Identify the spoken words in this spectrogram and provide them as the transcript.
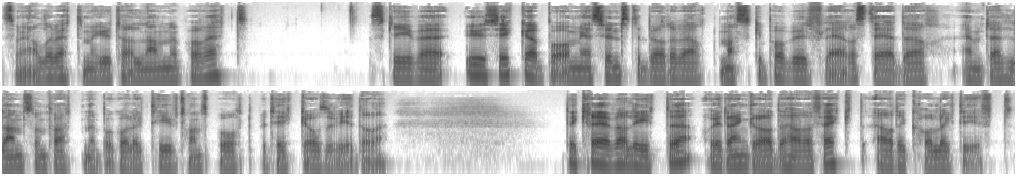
som jeg aldri vet om jeg uttaler navnet på rett, skriver usikker på om jeg syns det burde vært maskepåbud flere steder, eventuelt landsomfattende på kollektivtransport, butikker osv. Det krever lite, og i den grad det har effekt, er det kollektivt.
